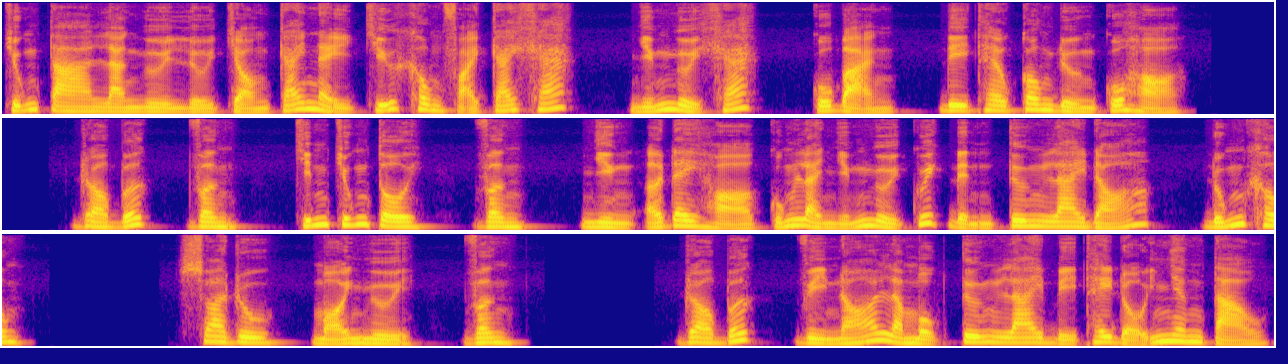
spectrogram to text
chúng ta là người lựa chọn cái này chứ không phải cái khác, những người khác, của bạn, đi theo con đường của họ. Robert, vâng, chính chúng tôi, vâng, nhưng ở đây họ cũng là những người quyết định tương lai đó, đúng không? Soaru, mọi người, vâng. Robert, vì nó là một tương lai bị thay đổi nhân tạo.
